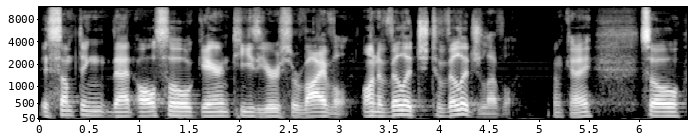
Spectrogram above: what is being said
is something that also guarantees your survival on a village to village level, okay? So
